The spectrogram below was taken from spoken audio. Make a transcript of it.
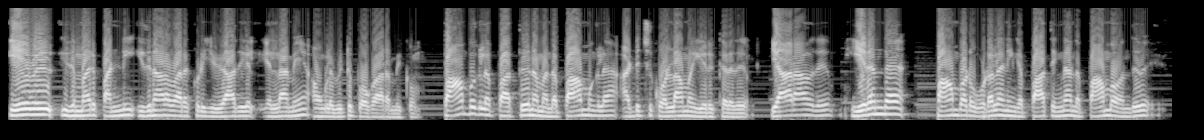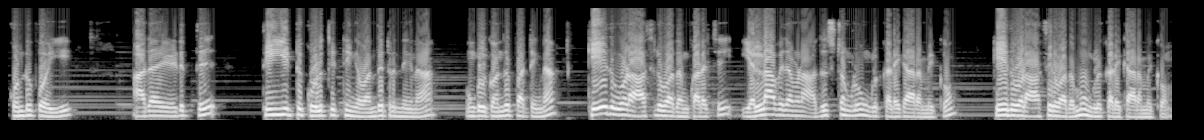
ஏவல் இது மாதிரி பண்ணி இதனால வரக்கூடிய வியாதிகள் எல்லாமே அவங்கள விட்டு போக ஆரம்பிக்கும். பாம்புகளை பார்த்து நம்ம அந்த பாம்புகளை அடிச்சு கொள்ளாம இருக்கிறது. யாராவது இறந்த பாம்போட உடலை நீங்க பாத்தீங்கன்னா அந்த பாம்பை வந்து கொண்டு போய் அதை எடுத்து தீயிட்டு கொளுத்திட்டு நீங்க வந்துட்டு இருந்தீங்கன்னா உங்களுக்கு வந்து பாத்தீங்கன்னா கேதுவோட ஆசீர்வாதம் கிடைச்சி எல்லா விதமான அதிர்ஷ்டங்களும் உங்களுக்கு கிடைக்க ஆரம்பிக்கும். கேதுவோட ஆசீர்வாதமும் உங்களுக்கு கிடைக்க ஆரம்பிக்கும்.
